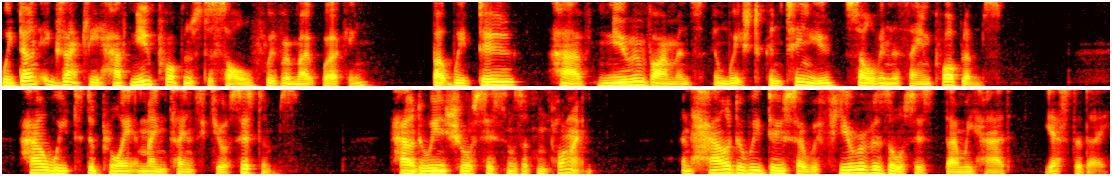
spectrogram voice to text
We don't exactly have new problems to solve with remote working, but we do have new environments in which to continue solving the same problems how are we to deploy and maintain secure systems? How do we ensure systems are compliant? And how do we do so with fewer resources than we had yesterday?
